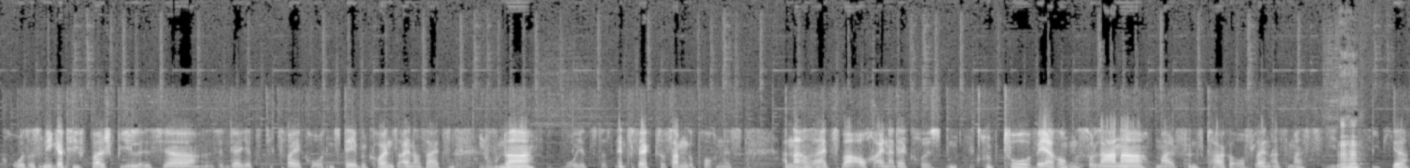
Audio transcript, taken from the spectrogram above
großes Negativbeispiel ist ja, sind ja jetzt die zwei großen Stablecoins. Einerseits Luna, wo jetzt das Netzwerk zusammengebrochen ist. Andererseits war auch einer der größten Kryptowährungen Solana mal fünf Tage offline. Also man sieht, mhm. sieht hier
